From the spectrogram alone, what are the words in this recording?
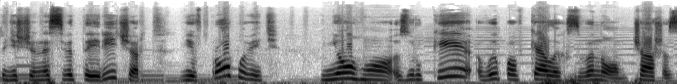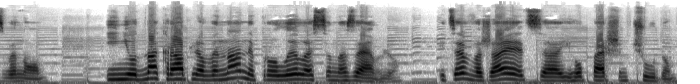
тоді ще не святий Річард вів проповідь, в нього з руки випав келих з вином, чаша з вином, і ні одна крапля вина не пролилася на землю. І це вважається його першим чудом.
